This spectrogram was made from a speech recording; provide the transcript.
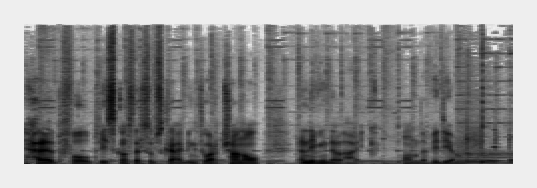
helpful, please consider subscribing to our channel and leaving the like on the video.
